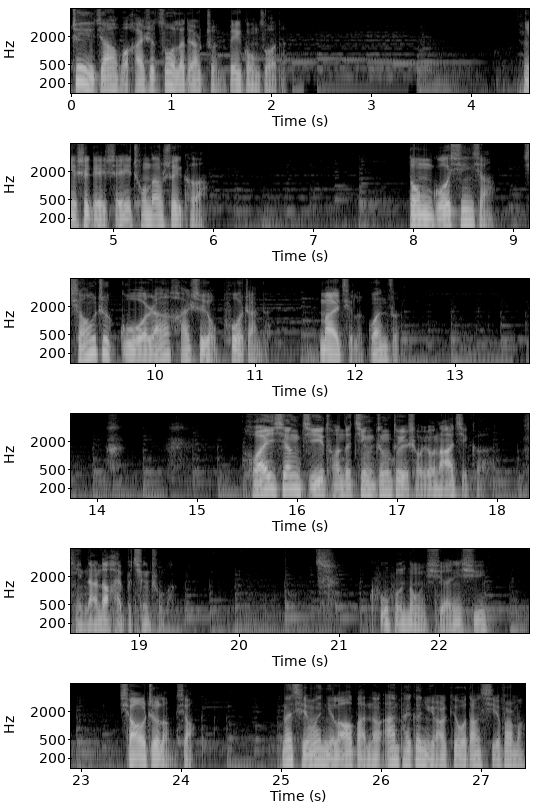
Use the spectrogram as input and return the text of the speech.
这家伙还是做了点准备工作的。你是给谁充当说客？董国心想，乔治果然还是有破绽的，卖起了关子。怀香集团的竞争对手有哪几个？你难道还不清楚吗？故弄玄虚，乔治冷笑。那请问你老板能安排个女儿给我当媳妇吗？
